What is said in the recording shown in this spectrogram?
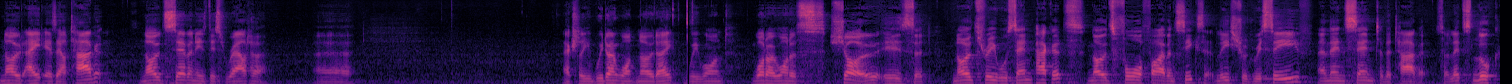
Node 8 as our target. Node 7 is this router. Uh, actually, we don't want node 8. We want, what I want to show is that node 3 will send packets. Nodes 4, 5, and 6 at least should receive and then send to the target. So let's look,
